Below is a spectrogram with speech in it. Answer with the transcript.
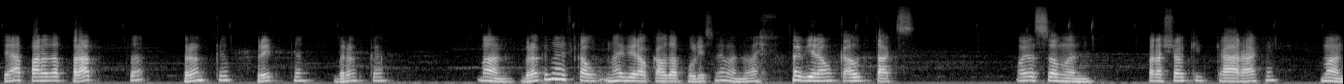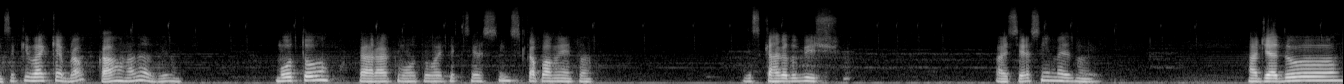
Tem a parada prata branca, preta, branca. Mano, branca não vai, ficar, não vai virar o carro da polícia, né, mano? Vai, vai virar um carro de táxi. Olha só, mano. Para-choque, caraca. Mano, isso aqui vai quebrar o carro, nada a ver. Mano. Motor, caraca, o motor vai ter que ser assim. Escapamento, ó. Descarga do bicho. Vai ser assim mesmo. Mano. Radiador.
